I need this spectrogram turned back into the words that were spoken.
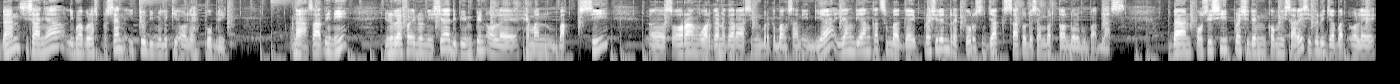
Dan sisanya 15% itu dimiliki oleh publik. Nah, saat ini Unilever Indonesia dipimpin oleh Heman Baksi seorang warga negara asing berkebangsaan India yang diangkat sebagai presiden direktur sejak 1 Desember tahun 2014. Dan posisi presiden komisaris itu dijabat oleh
